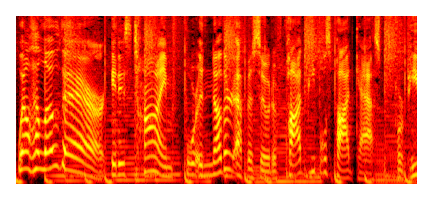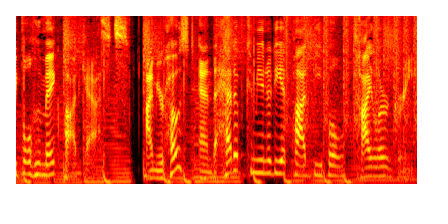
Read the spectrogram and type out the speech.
Well, hello there. It is time for another episode of Pod People's podcast for people who make podcasts. I'm your host and the head of community at Pod People, Tyler Green.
